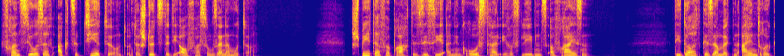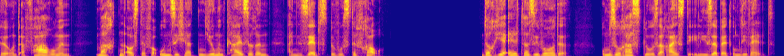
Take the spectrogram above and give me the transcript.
Franz Josef akzeptierte und unterstützte die Auffassung seiner Mutter. Später verbrachte Sissi einen Großteil ihres Lebens auf Reisen. Die dort gesammelten Eindrücke und Erfahrungen machten aus der verunsicherten jungen Kaiserin eine selbstbewusste Frau. Doch je älter sie wurde, umso rastloser reiste Elisabeth um die Welt.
